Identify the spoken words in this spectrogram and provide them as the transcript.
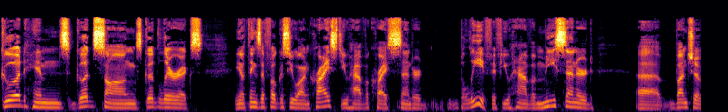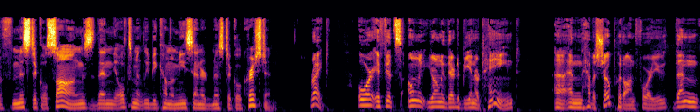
good hymns, good songs, good lyrics. You know, things that focus you on Christ. You have a Christ-centered belief. If you have a me-centered uh, bunch of mystical songs, then you ultimately become a me-centered mystical Christian. right. Or if it's only you're only there to be entertained uh, and have a show put on for you, then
